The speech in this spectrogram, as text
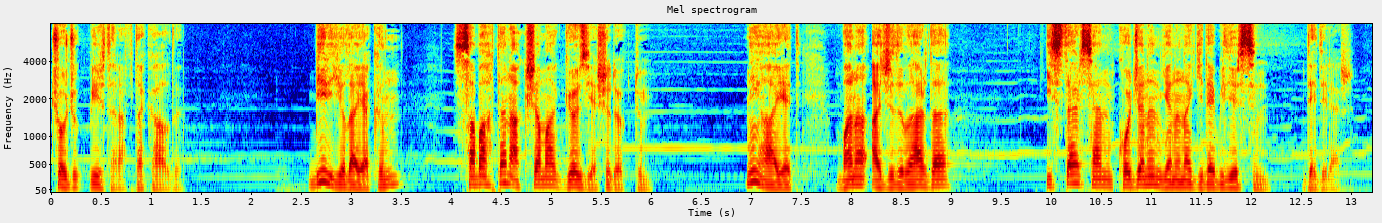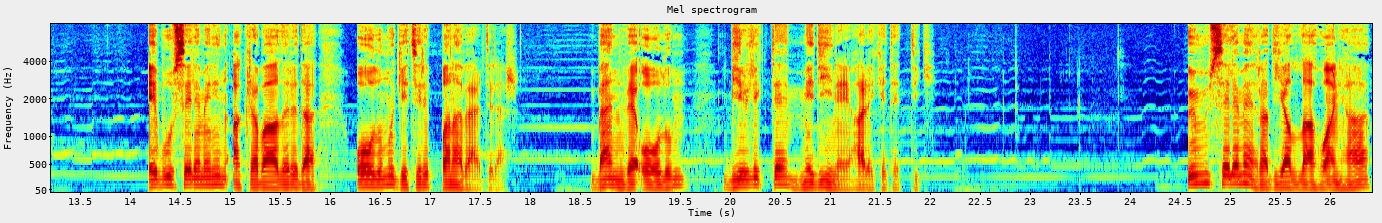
çocuk bir tarafta kaldı. Bir yıla yakın, sabahtan akşama gözyaşı döktüm. Nihayet bana acıdılar da, istersen kocanın yanına gidebilirsin dediler. Ebu Seleme'nin akrabaları da oğlumu getirip bana verdiler. Ben ve oğlum birlikte Medine'ye hareket ettik. Ümmü Seleme radıyallahu anha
